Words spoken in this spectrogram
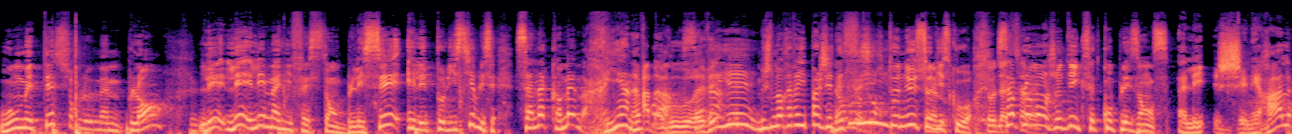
où on mettait sur le même plan les, les, les manifestants blessés et les policiers blessés. Ça n'a quand même rien à Ah voir. bah, vous vous Ça réveillez. Mais je me réveille pas, j'ai toujours tenu ce discours. Simplement, je dis que cette complaisance, elle est générale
